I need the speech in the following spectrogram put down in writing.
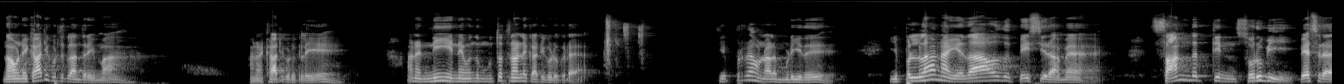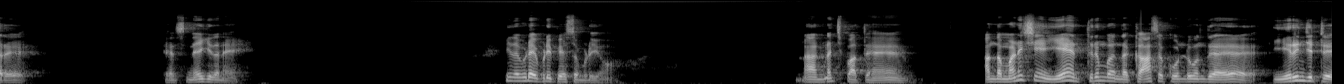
நான் உன்னை காட்டி கொடுத்துக்கலாம் தெரியுமா? ஆனால் காட்டி கொடுக்கலையே. ஆனால் நீ என்னை வந்து முத்தத்தினாலே காட்டி கொடுக்குற. எப்படிடா உன்னால் முடியுது? இப்பெல்லாம் நான் ஏதாவது பேசிடாம சாந்தத்தின் சொருபி பேசுகிறாரு என் சிநேகிதனே இதை விட எப்படி பேச முடியும்? நான் நினச்சி பார்த்தேன் அந்த மனுஷன் ஏன் திரும்ப அந்த காசை கொண்டு வந்து எரிஞ்சிட்டு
